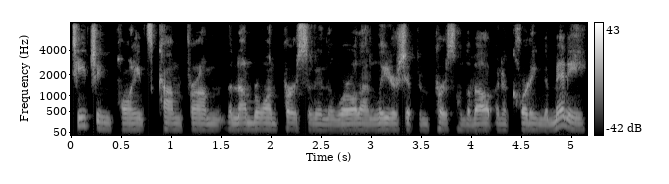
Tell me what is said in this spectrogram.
teaching points come from the number one person in the world on leadership and personal development according to many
